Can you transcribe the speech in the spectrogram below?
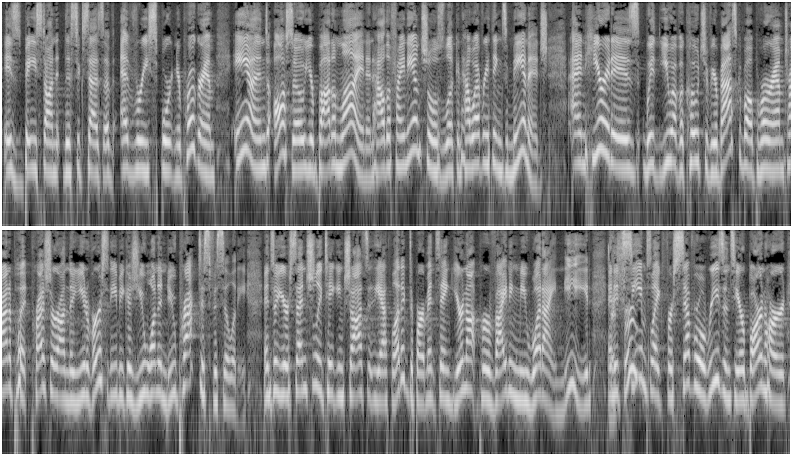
is based on the success of every sport in your program and also your bottom line and how the financials look and how everything's managed. And here it is with you have a coach of your basketball program trying to put pressure on the university because you want a new practice facility. And so you're essentially taking shots at the athletic department saying you're not providing me what I need. And That's it true. seems like for several reasons here. Barnhart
